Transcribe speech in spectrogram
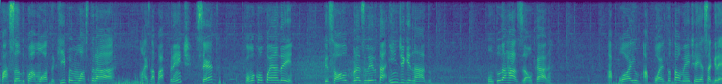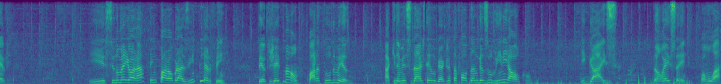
passando com a moto aqui para mostrar mais lá para frente, certo? Vamos acompanhando aí. O pessoal brasileiro tá indignado. Com toda a razão, cara. Apoio, apoio totalmente aí essa greve. E se não melhorar, tem que parar o Brasil inteiro, fim. Tem outro jeito não. Para tudo mesmo. Aqui na minha cidade tem lugar que já tá faltando gasolina e álcool. E gás. Então é isso aí. Vamos lá.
